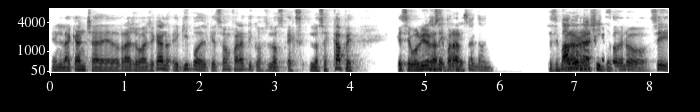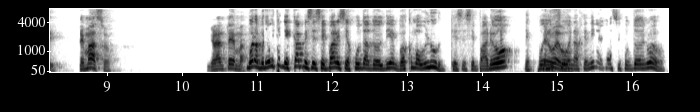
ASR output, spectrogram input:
en la cancha del Rayo Vallecano, equipo del que son fanáticos los, los escape, que se volvieron a separar. Exactamente. Se separaron de nuevo. Sí, temazo. Gran tema. Bueno, pero viste que Escape se separa y se junta todo el tiempo. Es como Blur, que se separó después de del show en Argentina y ahora se juntó de nuevo.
